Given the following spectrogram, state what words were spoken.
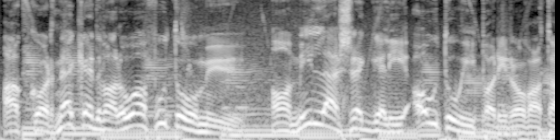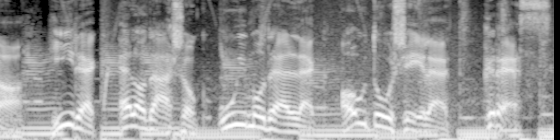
Akkor neked való a futómű, a millás reggeli autóipari rovata. Hírek, eladások, új modellek, autós élet. Kressz.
